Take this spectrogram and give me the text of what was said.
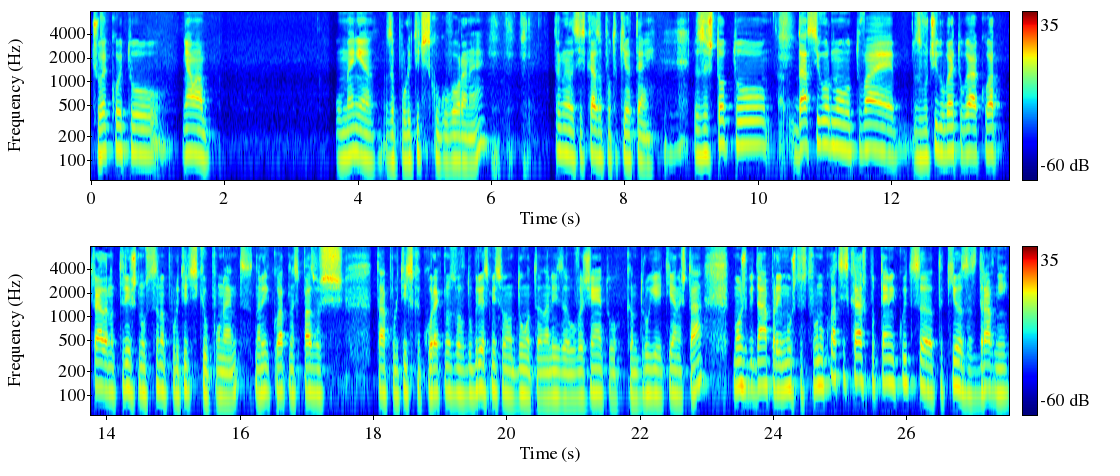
човек, който няма умения за политическо говорене, тръгне да се изказва по такива теми. Защото, да, сигурно това е, звучи добре тогава, когато трябва да натриеш носа на политически опонент, нали, когато не спазваш тази политическа коректност в добрия смисъл на думата, нали, за уважението към другия и тия неща, може би дава преимущество, но когато си изказваш по теми, които са такива за здравни,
